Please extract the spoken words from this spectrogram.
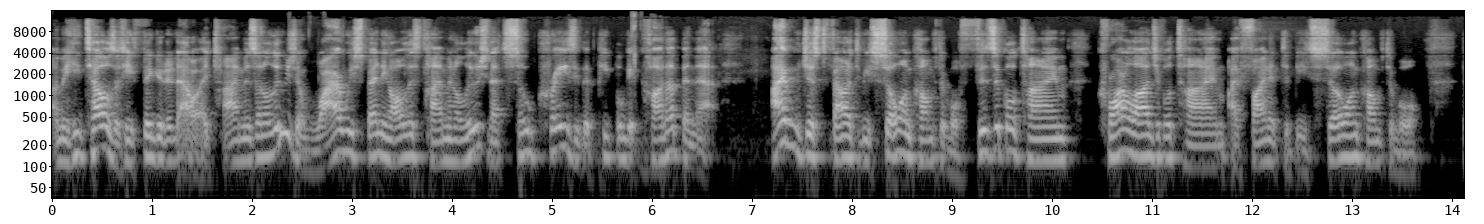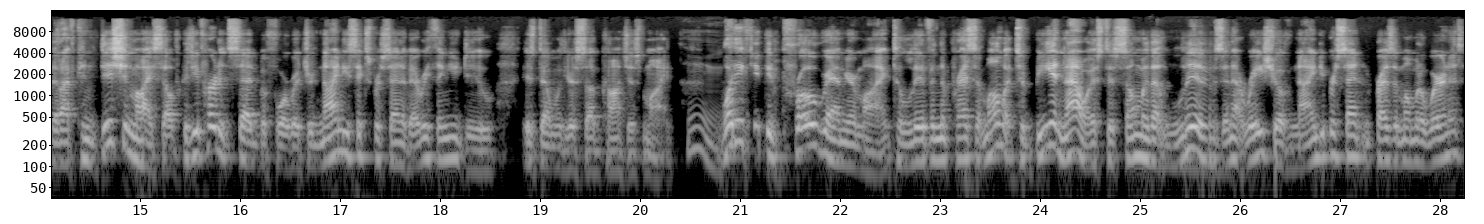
I mean, he tells us he figured it out. Time is an illusion. Why are we spending all this time in illusion? That's so crazy that people get caught up in that. I've just found it to be so uncomfortable. Physical time, chronological time, I find it to be so uncomfortable that I've conditioned myself because you've heard it said before, Richard 96% of everything you do is done with your subconscious mind. Hmm. What if you could program your mind to live in the present moment, to be a nowist, to someone that lives in that ratio of 90% in present moment awareness,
